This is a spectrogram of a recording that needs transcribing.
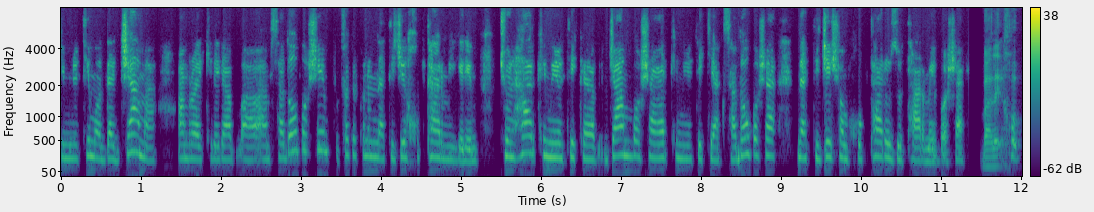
community ما در جمع امرای که دیگه هم صدا باشیم فکر کنم نتیجه خوبتر می‌گیریم. چون هر community که جمع باشه هر community که یک صدا باشه نتیجه خوبتر و زودتر می باشه بله خب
